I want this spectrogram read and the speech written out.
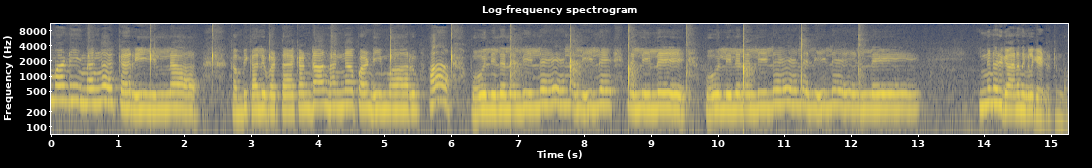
മണി ഞങ്ങൾക്കറിയില്ല അഞ്ചു കമ്പിക്കാലുവട്ട കണ്ട നങ്ങ പണി മാറും. ആ പോലിലെ ലല്ലിലേ ലല്ലിലേ ലല്ലിലേ പോലിലെ ലല്ലിലേ ലല്ലിലേ ഇങ്ങനൊരു ഗാനം നിങ്ങൾ കേട്ടിട്ടുണ്ടോ?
